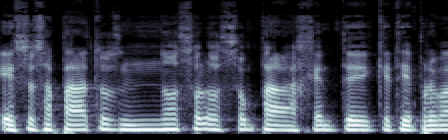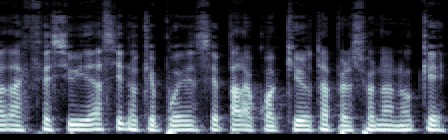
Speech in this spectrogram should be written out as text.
esos aparatos no solo son para la gente que tiene problemas de accesibilidad, sino que pueden ser para cualquier otra persona, ¿no? Que,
